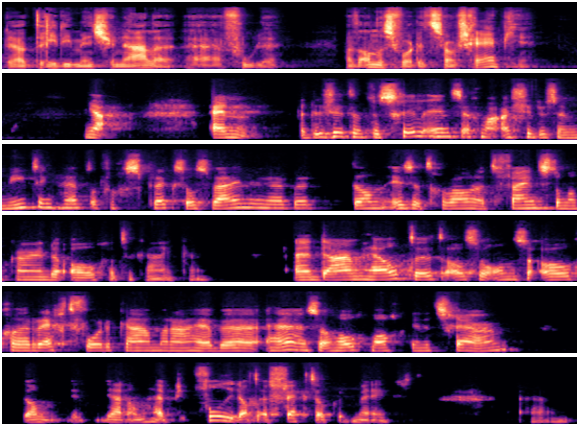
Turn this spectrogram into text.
dat driedimensionale voelen. Want anders wordt het zo'n schermpje. Ja, en er zit een verschil in, zeg maar, als je dus een meeting hebt of een gesprek zoals wij nu hebben, dan is het gewoon het fijnst om elkaar in de ogen te kijken. En daarom helpt het als we onze ogen recht voor de camera hebben hè, en zo hoog mogelijk in het scherm. Dan, ja, dan heb je, voel je dat effect ook het meest. Um,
